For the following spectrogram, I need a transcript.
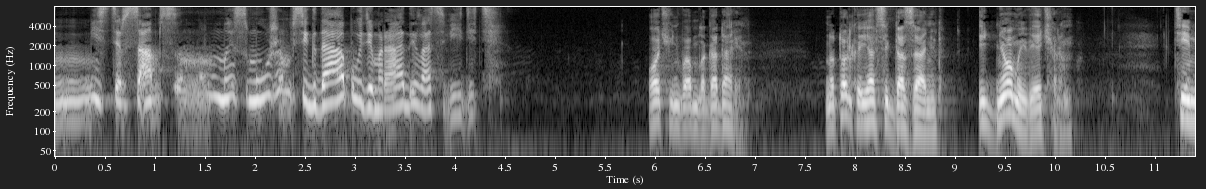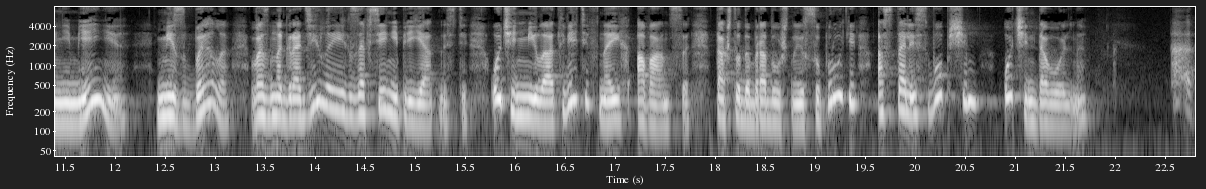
Мистер Самсон, мы с мужем всегда будем рады вас видеть. Очень вам благодарен. Но только я всегда занят. И днем, и вечером. Тем не менее, мисс Белла вознаградила их за все неприятности, очень мило ответив на их авансы, так что добродушные супруги остались, в общем, очень довольны. Ах,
